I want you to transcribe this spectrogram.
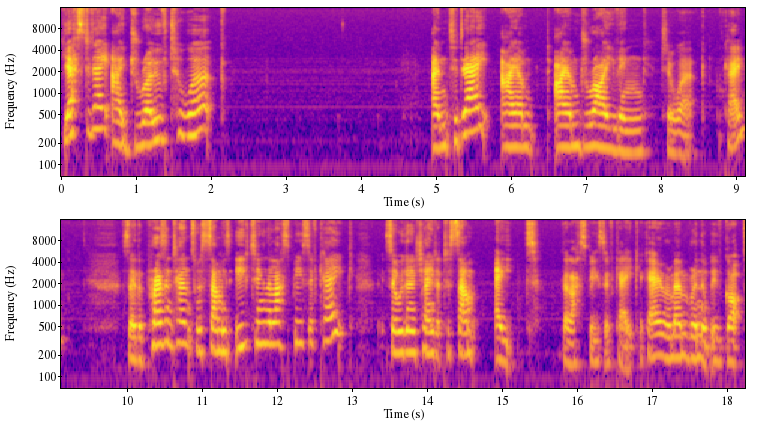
yesterday I drove to work. And today I am I am driving to work. Okay? So the present tense was Sam is eating the last piece of cake. So we're going to change that to Sam ate the last piece of cake. Okay, remembering that we've got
